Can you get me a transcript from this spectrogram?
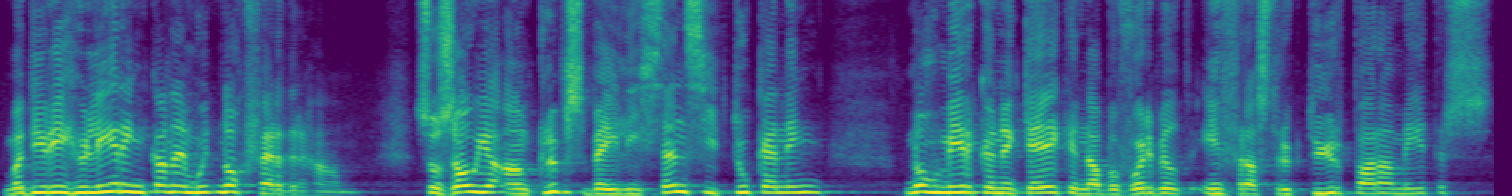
Maar die regulering kan en moet nog verder gaan. Zo zou je aan clubs bij licentietoekenning nog meer kunnen kijken naar bijvoorbeeld infrastructuurparameters,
